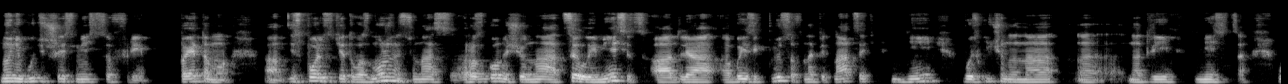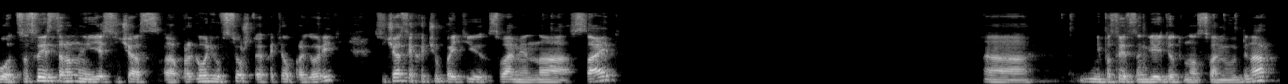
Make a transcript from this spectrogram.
но не будет 6 месяцев фри. Поэтому а, используйте эту возможность. У нас разгон еще на целый месяц, а для Basic плюсов на 15 дней будет включено на, на, на 3 месяца. Вот. Со своей стороны я сейчас а, проговорил все, что я хотел проговорить. Сейчас я хочу пойти с вами на сайт. А, непосредственно, где идет у нас с вами вебинар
